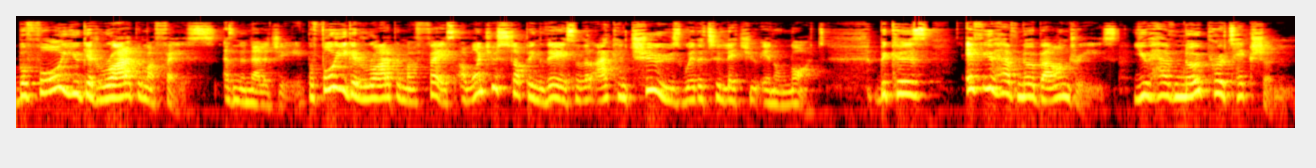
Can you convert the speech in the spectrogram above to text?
before you get right up in my face, as an analogy, before you get right up in my face, I want you stopping there so that I can choose whether to let you in or not. Because if you have no boundaries, you have no protection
